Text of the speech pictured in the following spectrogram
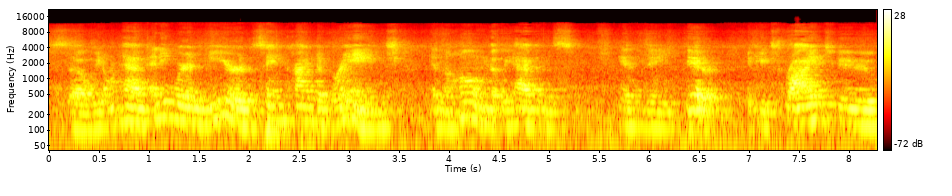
So we don't have anywhere near the same kind of range in the home that we have in, this, in the theater. If you try to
